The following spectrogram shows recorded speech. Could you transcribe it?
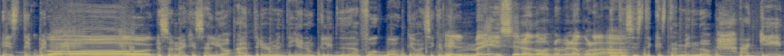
este per- God. personaje salió anteriormente ya en un clip de DaFugBon que básicamente El mail 02, no me lo acordaba. es este que están viendo aquí,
